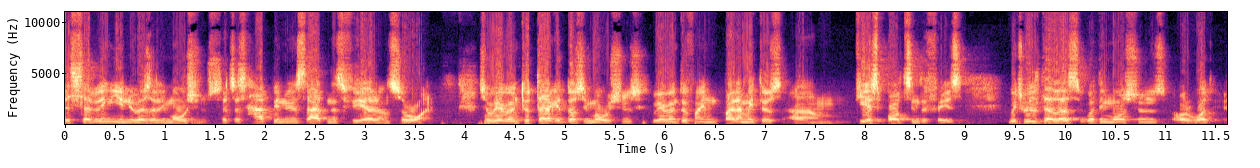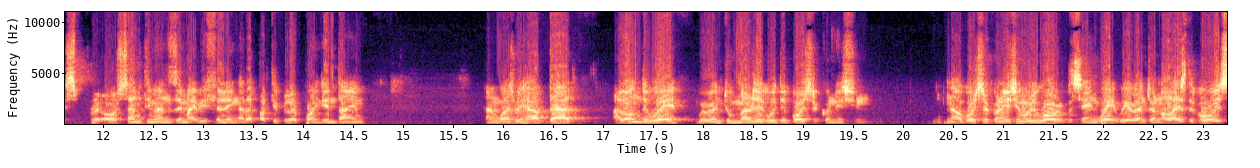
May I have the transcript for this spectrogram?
the seven universal emotions, such as happiness, sadness, fear, and so on. So we are going to target those emotions. We are going to find parameters, um, key spots in the face, which will tell us what emotions or what or sentiments they might be feeling at a particular point in time. And once we have that, along the way, we're going to merge it with the voice recognition. Now, voice recognition will work the same way. We are going to analyze the voice,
